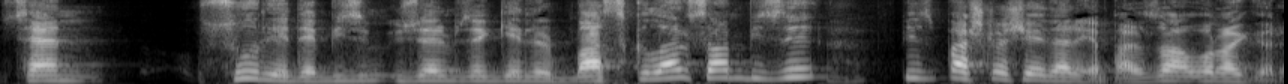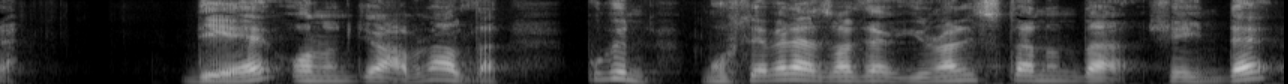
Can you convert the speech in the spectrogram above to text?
sen Suriye'de bizim üzerimize gelir baskılarsan bizi biz başka şeyler yaparız ona göre diye onun cevabını aldılar. Bugün muhtemelen zaten Yunanistan'ın da şeyinde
